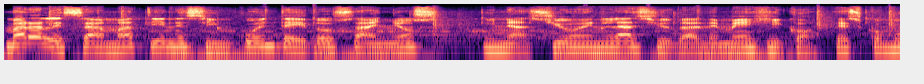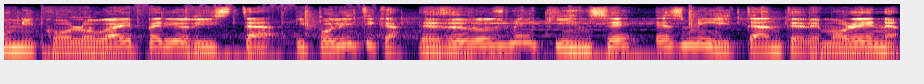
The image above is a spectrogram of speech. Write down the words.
Mara Lezama tiene 52 años y nació en la Ciudad de México. Es comunicóloga y periodista y política. Desde 2015 es militante de Morena.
